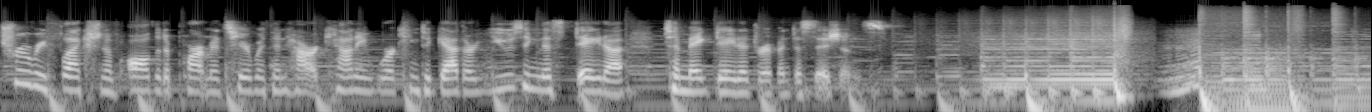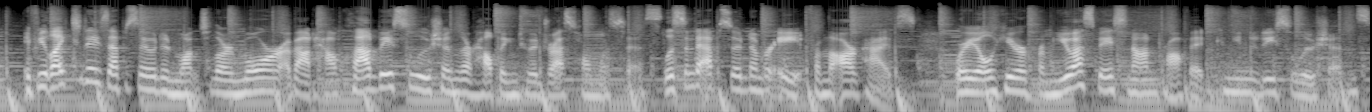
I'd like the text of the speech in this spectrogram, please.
true reflection of all the departments here within Howard County working together using this data to make data driven decisions. If you like today's episode and want to learn more about how cloud based solutions are helping to address homelessness, listen to episode number eight from the archives, where you'll hear from US based nonprofit Community Solutions.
